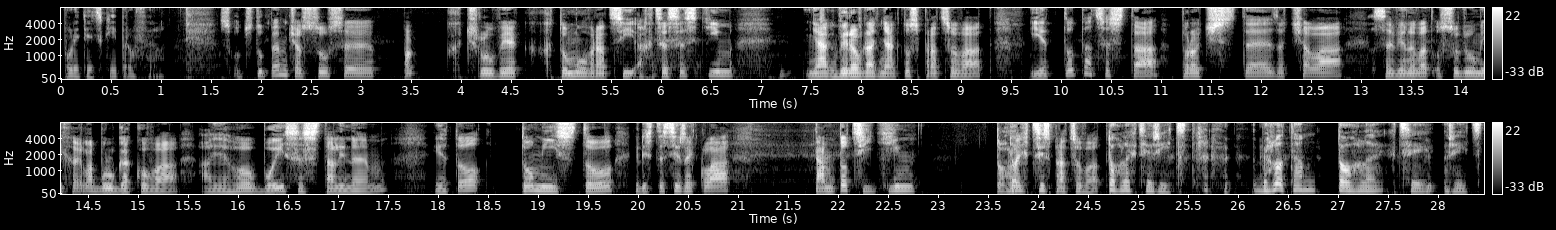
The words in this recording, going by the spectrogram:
politický profil. S odstupem času se pak člověk k tomu vrací a chce se s tím nějak vyrovnat, nějak to zpracovat. Je to ta cesta, proč jste začala se věnovat osudu Michaila Bulgakova a jeho boji se Stalinem? Je to to místo, kdy jste si řekla, tam to cítím, Tohle to, chci zpracovat? Tohle chci říct. Bylo tam tohle chci říct.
